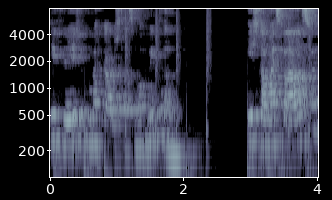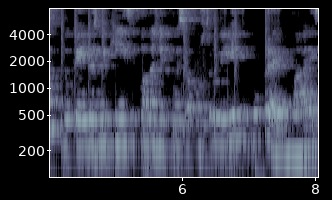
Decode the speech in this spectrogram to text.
e vejo que o mercado está se movimentando. E está mais fácil do que em 2015, quando a gente começou a construir o prédio, mas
